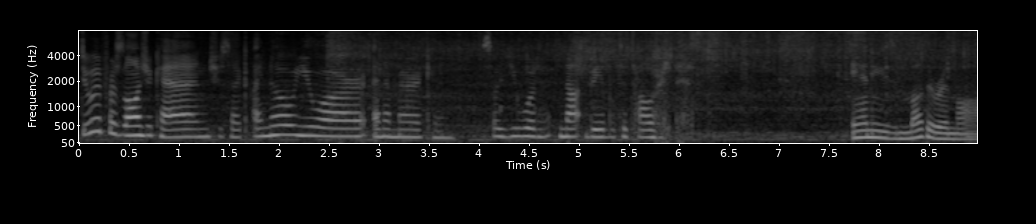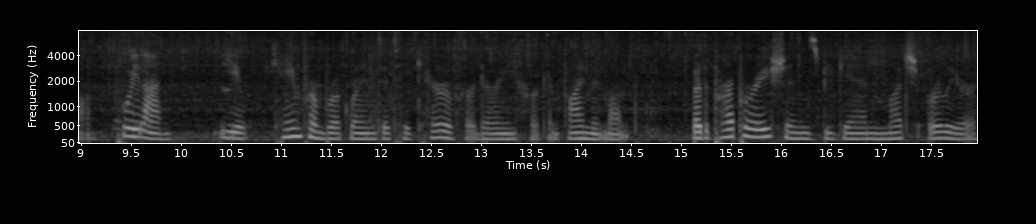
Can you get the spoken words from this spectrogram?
do it for as long as you can." She's like, "I know you are an American, so you would not be able to tolerate this." Annie's mother-in-law, Puilan, you came from Brooklyn to take care of her during her confinement month. But the preparations began much earlier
